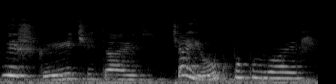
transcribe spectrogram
книжки читаєш, чайок попиваєш.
